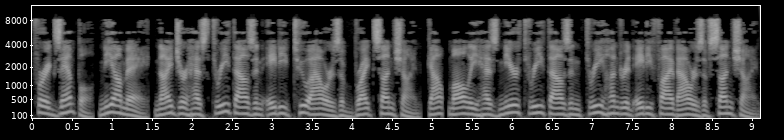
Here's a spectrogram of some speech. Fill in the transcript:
For example, Niamey, Niger has 3,082 hours of bright sunshine, Gao, Mali has near 3,385 hours of sunshine,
